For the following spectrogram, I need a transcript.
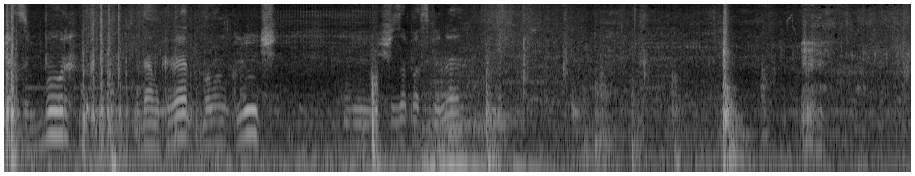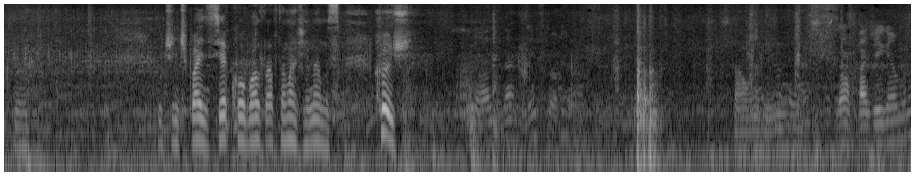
Gazi bor. Домкрат, баллон ключ. e, Shu zapaskalar. Uchinchi pozitsiya Cobalt avtomashinamiz. Xo'sh. qancha ekan buni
